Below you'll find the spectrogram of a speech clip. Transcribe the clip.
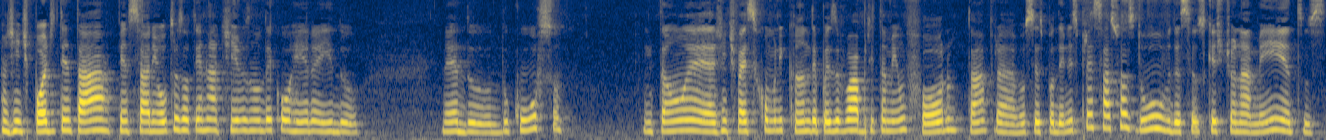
a gente pode tentar pensar em outras alternativas no decorrer aí do, né, do, do curso. Então é, a gente vai se comunicando. Depois eu vou abrir também um fórum, tá? Para vocês poderem expressar suas dúvidas, seus questionamentos,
